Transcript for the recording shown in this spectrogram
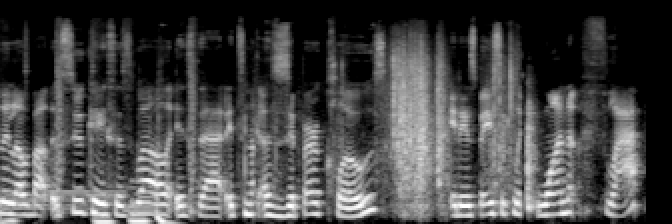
Really love about this suitcase as well is that it's not a zipper close. It is basically one flap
